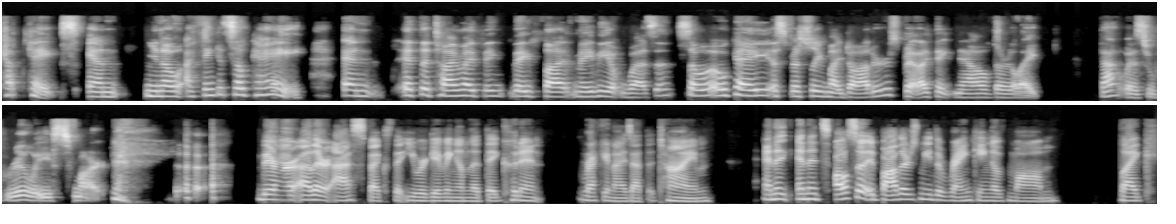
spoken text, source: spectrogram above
cupcakes and you know, I think it's okay. And at the time, I think they thought maybe it wasn't so okay, especially my daughters. But I think now they're like, that was really smart. there are other aspects that you were giving them that they couldn't recognize at the time. And it, and it's also it bothers me the ranking of mom. Like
